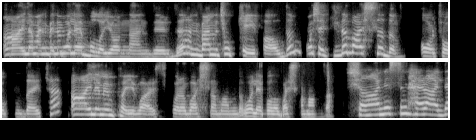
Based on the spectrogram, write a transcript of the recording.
ailem hani beni voleybola yönlendirdi. Hani ben de çok keyif aldım. O şekilde başladım ortaokuldayken. Ailemin payı var spora başlamamda, voleybola başlamamda. Şahanesin herhalde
